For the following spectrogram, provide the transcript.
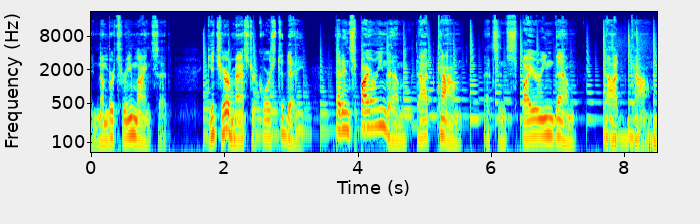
and number three, mindset. Get your master course today at inspiringthem.com. That's inspiringthem.com.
